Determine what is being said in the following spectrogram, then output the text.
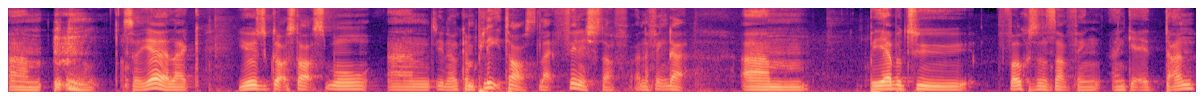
Um, so yeah, like you just got to start small and you know complete tasks, like finish stuff. And I think that um, be able to focus on something and get it done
